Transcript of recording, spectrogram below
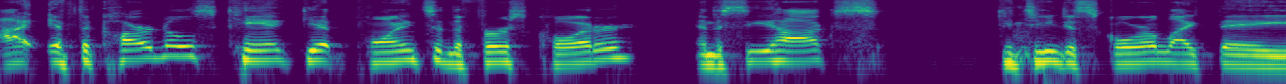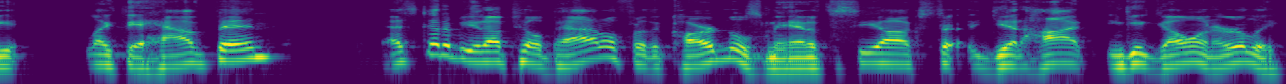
I if the Cardinals can't get points in the first quarter and the Seahawks continue to score like they like they have been, that's going to be an uphill battle for the Cardinals, man. If the Seahawks get hot and get going early.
